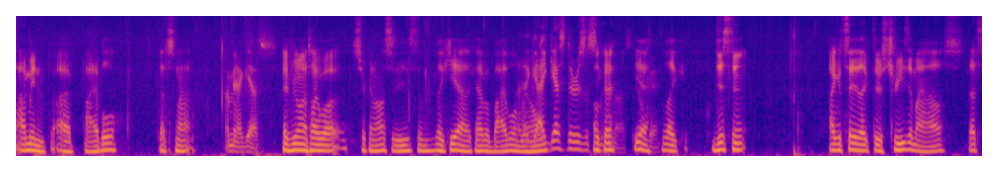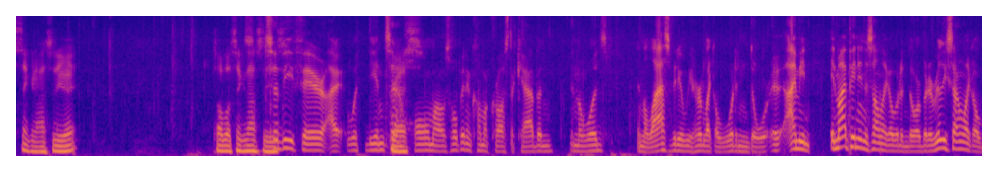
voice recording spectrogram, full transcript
I mean, uh, Bible. That's not. I mean, I guess. If you want to talk about synchronicities, then like yeah, like I have a Bible in I, my think- home. I guess there is a synchronicity. okay. Yeah. Okay. Like distant. I could say like there's trees in my house. That's synchronicity, right? It's all about synchronicities. To be fair, I with the entire Grass. home, I was hoping to come across the cabin in the woods. In the last video, we heard like a wooden door. I mean, in my opinion, it sounded like a wooden door, but it really sounded like a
